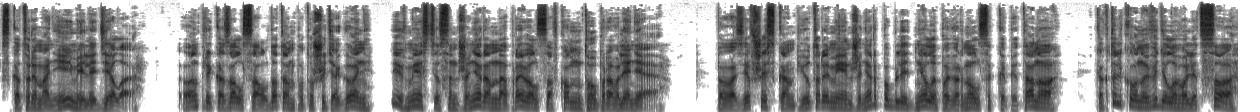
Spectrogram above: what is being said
с которым они имели дело. Он приказал солдатам потушить огонь и вместе с инженером направился в комнату управления. Повозившись с компьютерами, инженер побледнел и повернулся к капитану. Как только он увидел его лицо,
